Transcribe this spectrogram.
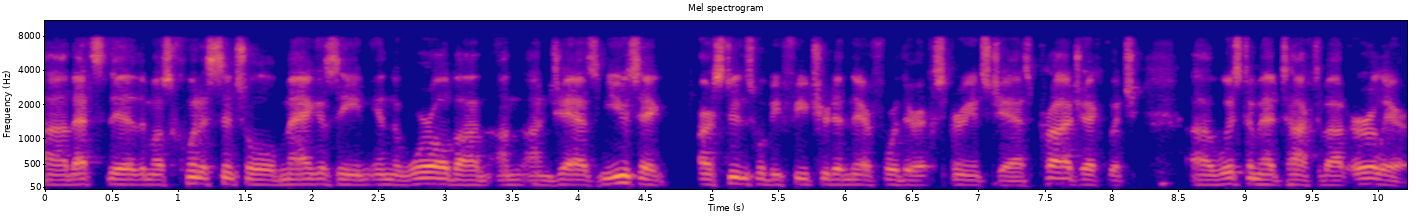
uh, that's the the most quintessential magazine in the world on, on on jazz music. Our students will be featured in there for their Experience Jazz project, which uh, Wisdom had talked about earlier.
